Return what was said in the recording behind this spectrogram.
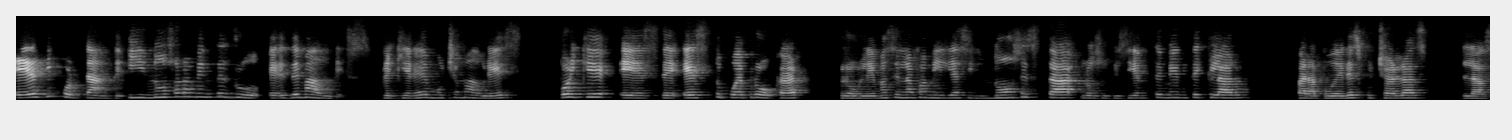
es importante y no solamente es rudo, es de madurez, requiere de mucha madurez porque este, esto puede provocar problemas en la familia si no se está lo suficientemente claro para poder escuchar las, las,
